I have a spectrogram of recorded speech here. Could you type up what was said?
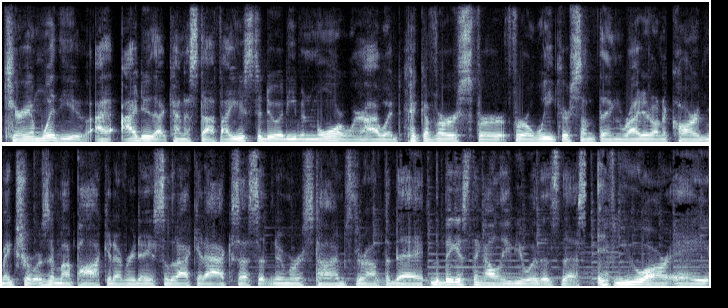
carry them with you. I, I do that kind of stuff. I used to do it even more where I would pick a verse for, for a week or something, write it on a card, make sure it was in my pocket every day so that I could access it numerous times throughout the day. The biggest thing I'll leave you with is this. If you are a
